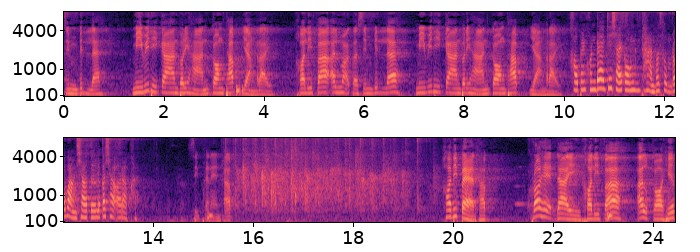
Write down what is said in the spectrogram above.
ซิมบิลละมีวิธีการบริหารกองทัพอย่างไรคอลิฟะอัลมุอ์ตะซิมบิลละมีวิธีการบริหารกองทัพอย่างไร เขาเป็นคนแรกที่ใช้กองทหารผสมระหว่างชาวเติร์กและก็ชาวอาหรับค่ะ 10 คะแนนครับ ข้อที่ 8 ครับ เพราะเหตุใดคอลิฟะอัลกอฮิร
